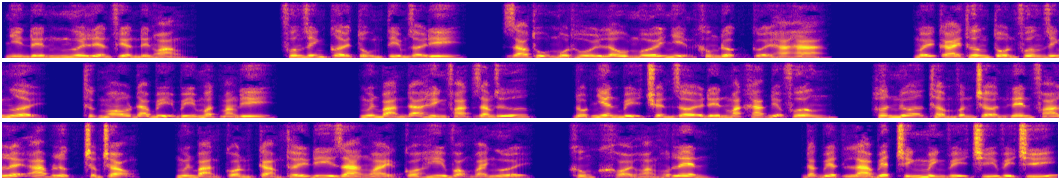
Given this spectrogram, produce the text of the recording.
nhìn đến ngươi liền phiền đến hoảng. Phương Dĩnh cười tủm tỉm rời đi, giáo thụ một hồi lâu mới nhịn không được cười ha ha. Mấy cái thương tổn Phương Dĩnh người, thực mau đã bị bí mật mang đi. Nguyên bản đã hình phạt giam giữ, đột nhiên bị chuyển rời đến mặt khác địa phương, hơn nữa thẩm vấn trở nên phá lệ áp lực trầm trọng, nguyên bản còn cảm thấy đi ra ngoài có hy vọng vài người, không khỏi hoảng hốt lên. Đặc biệt là biết chính mình vị trí vị trí,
